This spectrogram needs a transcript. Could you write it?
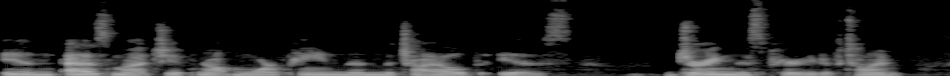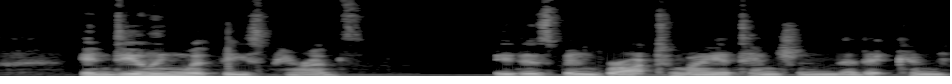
in as much, if not more, pain than the child is during this period of time. In dealing with these parents, it has been brought to my attention that it can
